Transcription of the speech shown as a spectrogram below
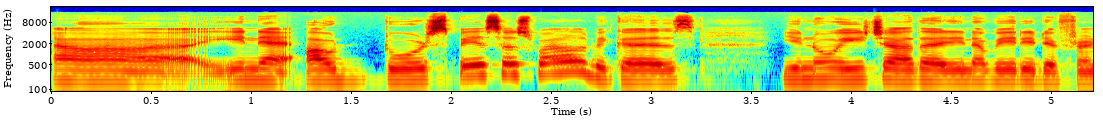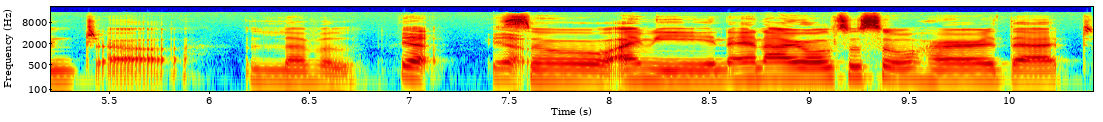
uh, in an outdoor space as well, because you know each other in a very different level. Yeah. Yeah. So, I mean, and I also saw her that,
